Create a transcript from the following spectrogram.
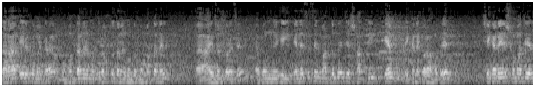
তারা এরকম একটা মহদানের মতো, রক্তদানের মতো মহদানের আয়োজন করেছে এবং এই এনএসএস এর মাধ্যমে যে সাত দিন ক্যাম্প এখানে করা হবে, সেখানে সমাজের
